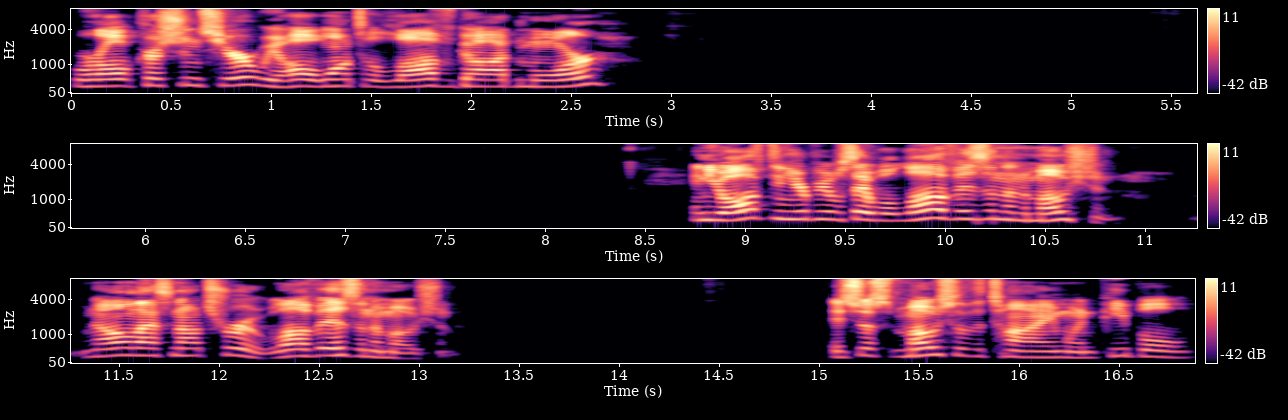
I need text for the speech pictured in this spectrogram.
We're all Christians here. We all want to love God more. And you often hear people say, well, love isn't an emotion. No, that's not true. Love is an emotion. It's just most of the time when people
